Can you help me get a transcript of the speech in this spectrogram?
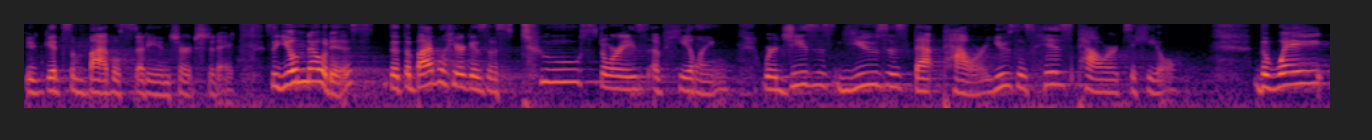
You get some Bible study in church today. So you'll notice that the Bible here gives us two stories of healing where Jesus uses that power, uses his power to heal. The way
